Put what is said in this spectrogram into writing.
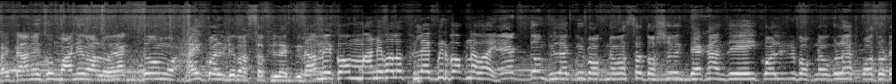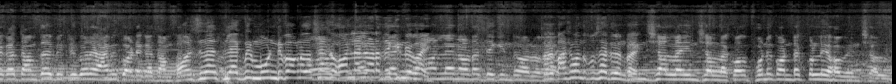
ভাই দামে খুব মানে ভালো একদম হাই কোয়ালিটি বাচ্চা ফিলাকবি দামে কম মানে ভালো ফ্ল্যাগবির বকনা ভাই। একদম ফিলাকবির বকনা বাচ্চা দর্শক দেখান যে এই কোয়ালিটির বকনাগুলো কত টাকা দাম চাই বিক্রি করে আমি কত টাকা দাম অরিজিনাল ফ্ল্যাগবির মুন্ডি বকনা দর্শক অনলাইন অর্ডার দিয়ে কিনবে ভাই। অনলাইন অর্ডার দিয়ে কিনতে পারবে তবে। বাসা মধ্যে পৌঁছে দেবেন ভাই। ইনশাআল্লাহ ইনশাআল্লাহ ফোনে কন্ট্যাক্ট করলেই হবে ইনশাআল্লাহ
